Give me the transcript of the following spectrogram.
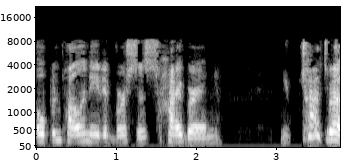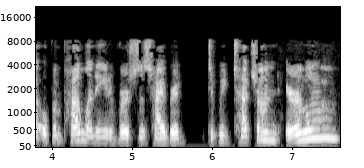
open pollinated versus hybrid. You talked about open pollinated versus hybrid. Did we touch on heirloom?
